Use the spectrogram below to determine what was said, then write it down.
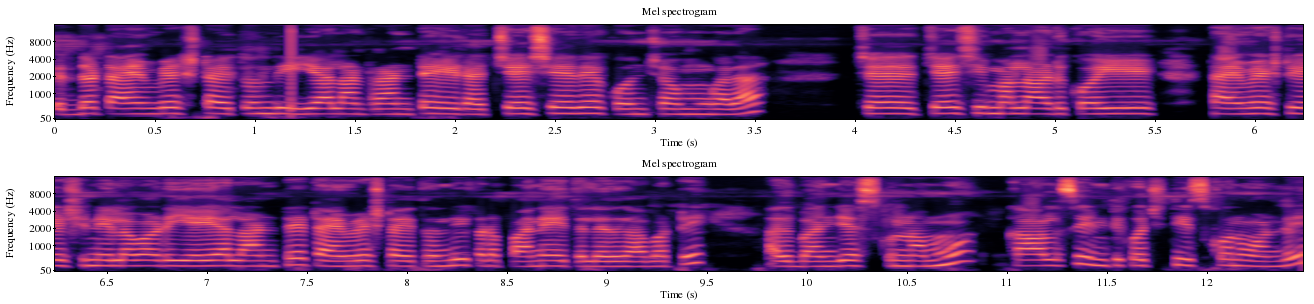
పెద్ద టైం వేస్ట్ అవుతుంది. ఇవ్వాలంటారు అంటే ఇక్కడ చేసేదే కొంచెం కదా. చే- చేసి మళ్ళీ ఆడుకోయి టైం వేస్ట్ చేసి నిలబడి వేయాలంటే టైం వేస్ట్ అవుతుంది. ఇక్కడ పని అయితే లేదు కాబట్టి అది బంద్ చేసుకున్నాము. కావాల్సి ఇంటికి వచ్చి తీసుకొని పోండి.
